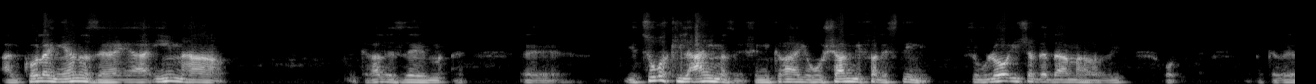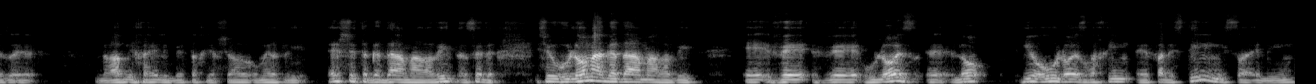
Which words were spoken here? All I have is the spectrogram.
על כל העניין הזה, האם ה... נקרא לזה יצור הכלאיים הזה, שנקרא ירושלמי פלסטיני, שהוא לא איש הגדה המערבית, או כזה, זה, מרב מיכאלי בטח ישר אומרת לי, אשת הגדה המערבית, בסדר, שהוא לא מהגדה המערבית, אה, והוא לא, אה, לא, היא או הוא לא אזרחים אה, פלסטינים ישראלים,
